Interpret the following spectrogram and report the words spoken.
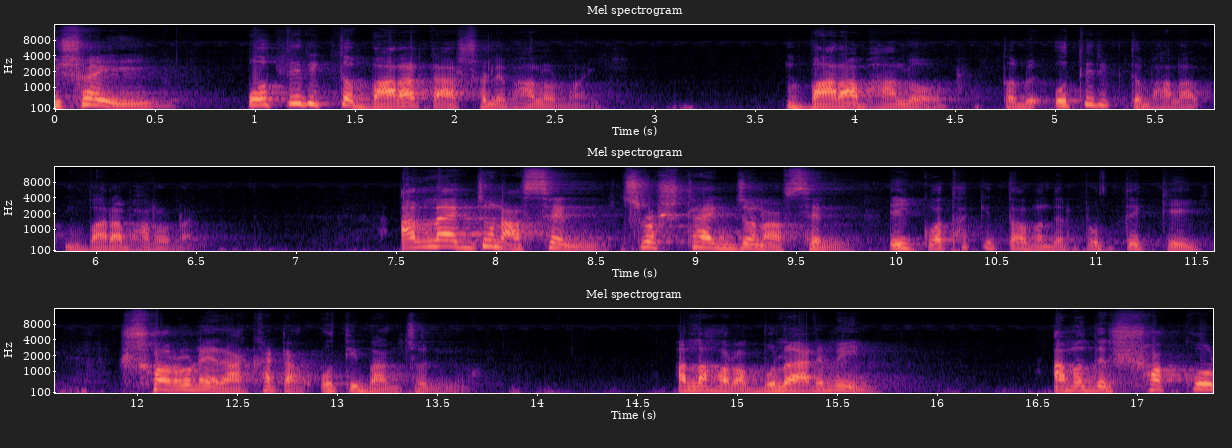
বিষয়েই অতিরিক্ত বাড়াটা আসলে ভালো নয়। বাড়া ভালো, তবে অতিরিক্ত ভালো, বাড়া ভালো নয়। আল্লাহ একজন আছেন, স্রষ্টা একজন আছেন, এই কথা কিন্তু আমাদের প্রত্যেককেই স্মরণে রাখাটা অতি বাঞ্ছনীয়। আল্লাহ রব্বুল আলমিন আমাদের সকল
